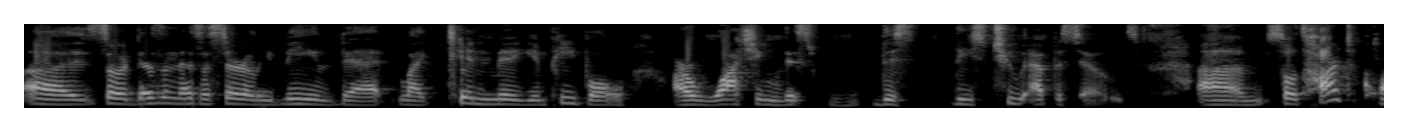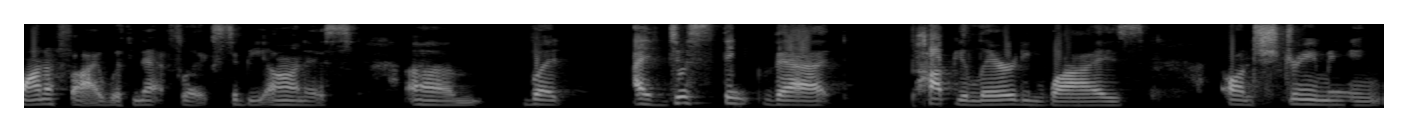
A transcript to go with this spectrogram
Uh, so it doesn't necessarily mean that like 10 million people are watching this this these two episodes. Um, so it's hard to quantify with Netflix, to be honest. Um, but I just think that popularity wise on streaming,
